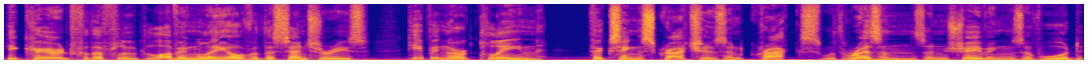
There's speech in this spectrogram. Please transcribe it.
He cared for the flute lovingly over the centuries, keeping her clean, fixing scratches and cracks with resins and shavings of wood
